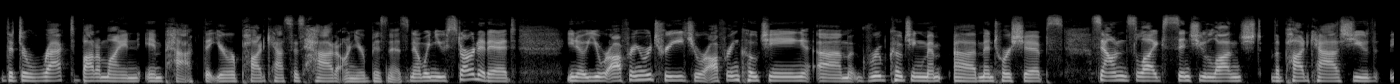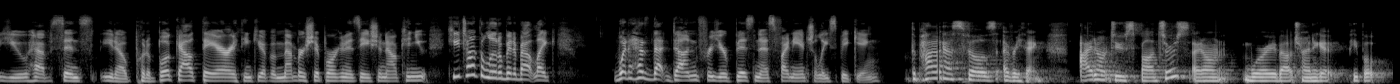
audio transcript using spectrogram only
the direct bottom line impact that your podcast has had on your business? Now, when you started it, you know, you were offering retreats, you were offering coaching, um, group coaching, mem- uh, mentorships. Sounds like since you launched the podcast, you you have since you know put a book out there. I think you have a membership organization now. Can you can you talk a little bit about like what has that done for your business financially speaking? The podcast fills everything. I don't do sponsors. I don't worry about trying to get people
